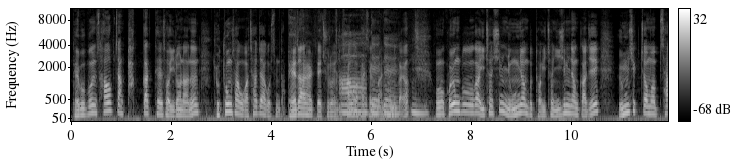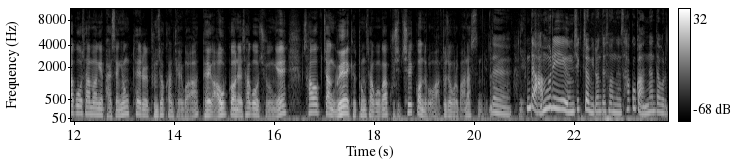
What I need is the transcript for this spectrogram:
대부분 사업장 바깥에서 일어나는 교통사고가 차지하고 있습니다. 배달할 때 주로 이제 사고가 발생을 네, 많이 네. 하니까요. 음. 어, 고용부가 2016년부터 2020년까지 음식점업 사고 사망의 발생 형태를 분석한 결과 109건의 사고 중에 사업장 외 교통사고가 97건으로 압도적으로 많았습니다. 네. 예. 근데 아무리 음식점 이런 데서는 사고가 안 난다고 해도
